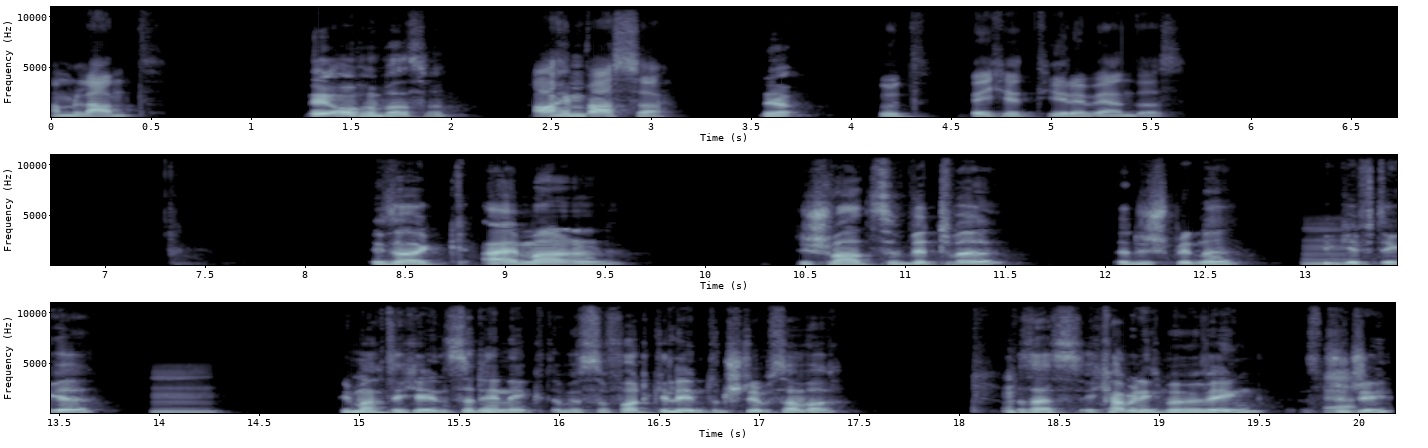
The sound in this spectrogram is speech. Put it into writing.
am Land? Nee, auch im Wasser. Auch im Wasser? Ja. Gut. Welche Tiere wären das? Ich sag einmal die schwarze Witwe, äh, die Spinne, mhm. die giftige. Mhm. Die macht dich ja instant hinig, du bist sofort gelähmt und stirbst einfach. Das heißt, ich kann mich nicht mehr bewegen. Ist ja. GG.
